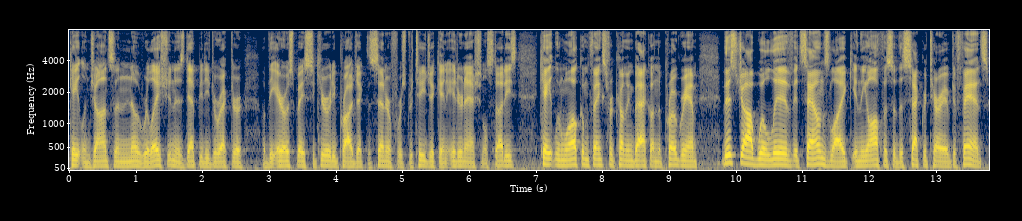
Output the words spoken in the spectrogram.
Kaitlyn Johnson, no relation, is Deputy Director of the Aerospace Security Project, the Center for Strategic and International Studies. Kaitlyn, welcome. Thanks for coming back on the program. This job will live, it sounds like, in the office of the Secretary of Defense.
